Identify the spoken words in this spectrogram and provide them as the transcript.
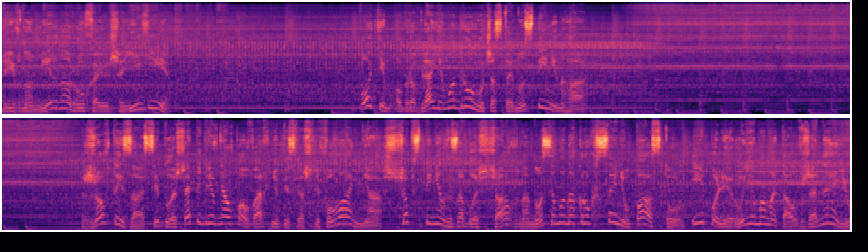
рівномірно рухаючи її. Потім обробляємо другу частину спінінга. Жовтий засіб лише підрівняв поверхню після шліфування. Щоб спінінг заблищав, наносимо на круг синю пасту і поліруємо метал вже нею.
